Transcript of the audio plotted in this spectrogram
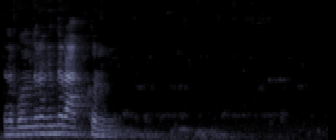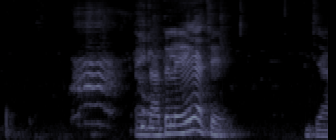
তাহলে বন্ধুরা কিন্তু রাগ করবে। দাঁতে লেগে গেছে? যা।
